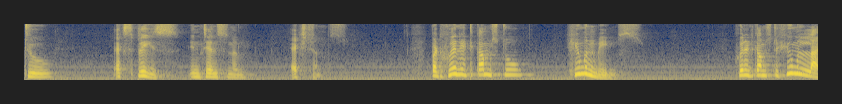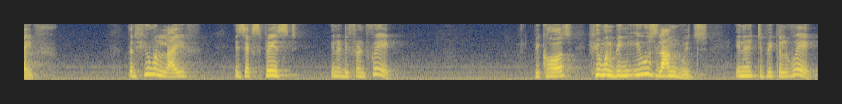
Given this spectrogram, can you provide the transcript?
to express intentional actions. But when it comes to human beings, when it comes to human life, then human life is expressed in a different way, because human being use language in a typical way.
